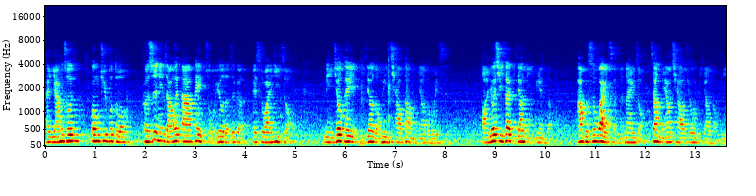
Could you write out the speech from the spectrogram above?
很阳春，工具不多。可是你只要会搭配左右的这个 S Y T 轴，你就可以比较容易敲到你要的位置。啊，尤其在比较里面的。它不是外层的那一种，这样你要敲就会比较容易。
